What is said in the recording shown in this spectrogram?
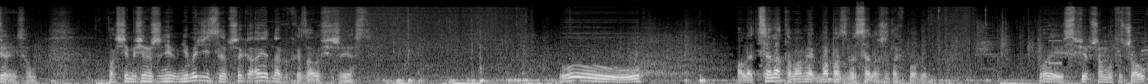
Gdzie oni są? Właśnie myślałem, że nie, nie będzie nic lepszego, a jednak okazało się, że jest. Uuu. Ale cela to mam jak baba z wesela, że tak powiem. Ojej, spieprza mu tu czołg.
